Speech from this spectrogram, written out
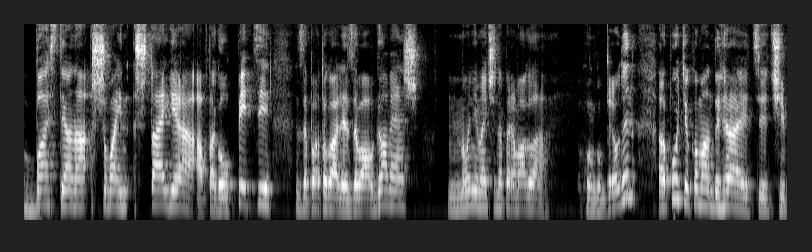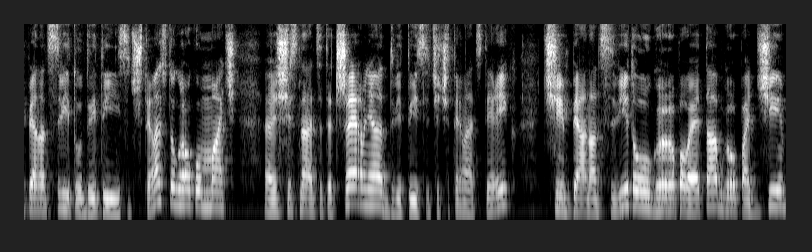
Бастіана Швайнштайгера, автогол Петті. За Португалію завав Гамеш. Ну, Німеччина перемогла. Рахунком 3-1. А потім команди грають чемпіонат світу 2014 року матч. Е, 16 червня 2014 рік. Чемпіонат світу, груповий етап, група G.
